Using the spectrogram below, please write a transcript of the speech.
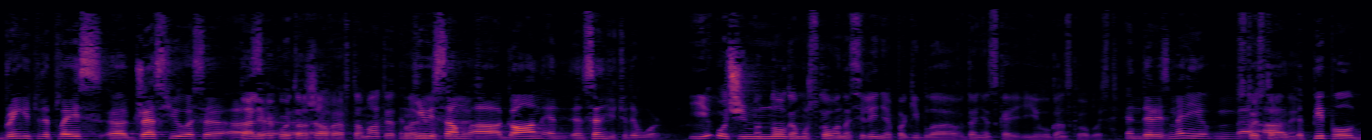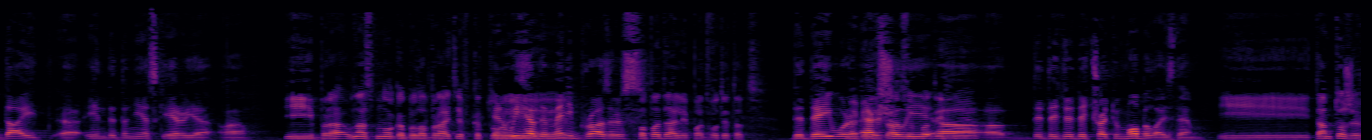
bring you to the place, uh, dress you as a, as дали a, какой-то uh, ржавый автомат и and give отправили you some стрелять. uh, gun and, and send you to the war. И очень много мужского населения погибло в Донецкой и Луганской области. And there is many С той uh, стороны. the people died uh, in the Donetsk area, uh, И бра- у нас много было братьев, которые brothers попадали под вот этот... that they were actually uh, uh, they, they, they tried to mobilize them, И там тоже,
